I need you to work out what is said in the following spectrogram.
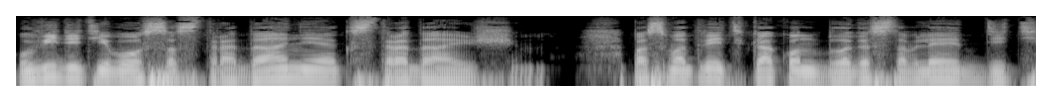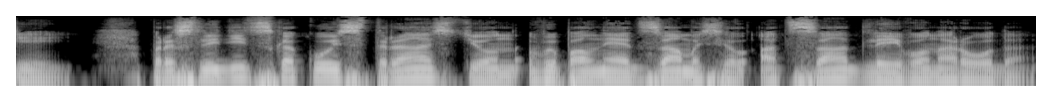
увидеть Его сострадание к страдающим, посмотреть, как Он благословляет детей, проследить, с какой страстью Он выполняет замысел Отца для Его народа,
